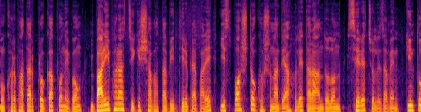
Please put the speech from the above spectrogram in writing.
মুখর ভাতার প্রজ্ঞাপন এবং বাড়ি ভাড়া চিকিৎসা ভাতা বৃদ্ধির ব্যাপারে স্পষ্ট ঘোষণা দেয়া হলে তারা আন্দোলন ছেড়ে চলে যাবেন। কিন্তু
